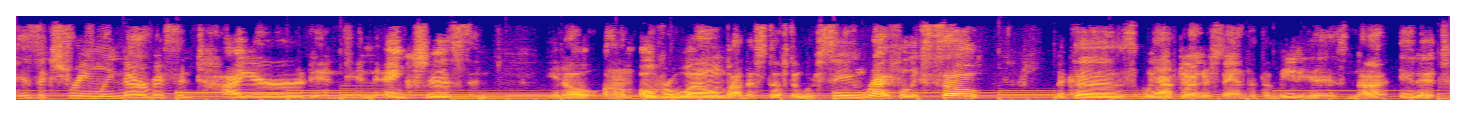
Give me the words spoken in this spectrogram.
is extremely nervous and tired and, and anxious and, you know, um, overwhelmed by the stuff that we're seeing, rightfully so, because we have to understand that the media is not in it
